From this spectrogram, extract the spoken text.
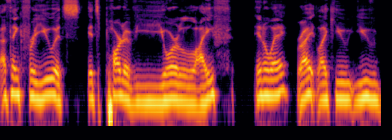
I think for you it's it's part of your life in a way, right? Like you you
